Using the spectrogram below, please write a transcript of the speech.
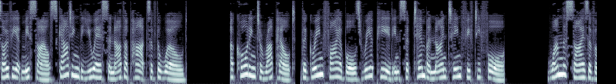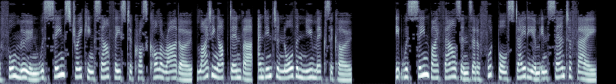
Soviet missile scouting the US and other parts of the world. According to Ruppelt, the green fireballs reappeared in September 1954. One the size of a full moon was seen streaking southeast across Colorado, lighting up Denver, and into northern New Mexico. It was seen by thousands at a football stadium in Santa Fe.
